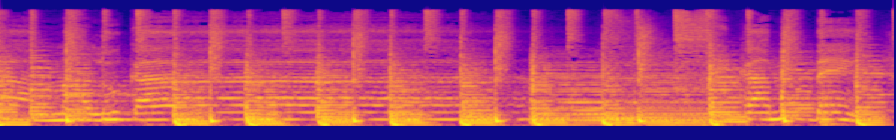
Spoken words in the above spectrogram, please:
maluca. Fica meu bem.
